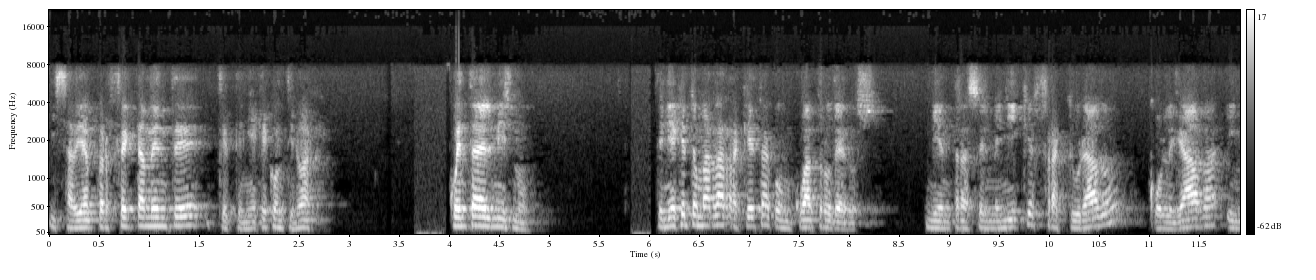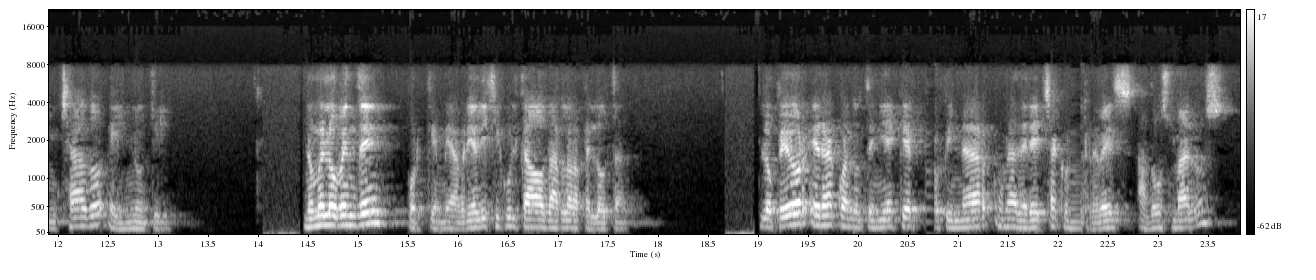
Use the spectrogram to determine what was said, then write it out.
y sabía perfectamente que tenía que continuar. Cuenta él mismo, tenía que tomar la raqueta con cuatro dedos, mientras el meñique fracturado colgaba hinchado e inútil. No me lo vendé porque me habría dificultado darle la pelota lo peor era cuando tenía que propinar una derecha con el revés a dos manos,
